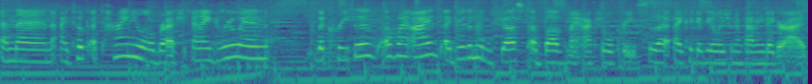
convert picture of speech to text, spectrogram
and then I took a tiny little brush and I drew in the creases of my eyes, I drew them in just above my actual crease so that I could give the illusion of having bigger eyes.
